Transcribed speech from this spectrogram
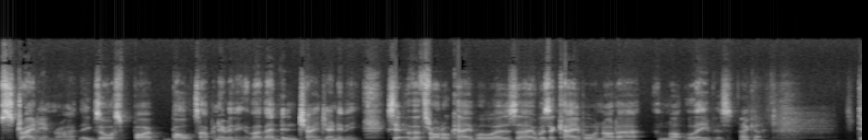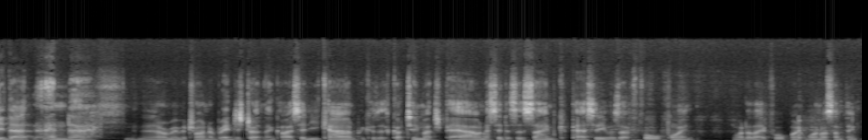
straight in, right? The exhaust pipe bolts up and everything. Like that didn't change anything except for the throttle cable was uh, it was a cable, not a not levers Okay. Did that and, uh, and then I remember trying to register it and the guy said you can't because it's got too much power. And I said it's the same capacity it was a 4 point what are they 4.1 or something?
